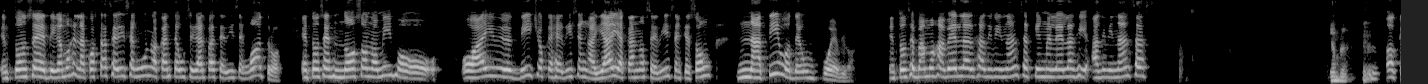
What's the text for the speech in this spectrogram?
Entonces, digamos, en la costa se dicen uno, acá en Tegucigalpa se dicen otro. Entonces, no son lo mismo. O, o hay dichos que se dicen allá y acá no se dicen, que son nativos de un pueblo. Entonces vamos a ver las adivinanzas. ¿Quién me lee las adivinanzas? Ok.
